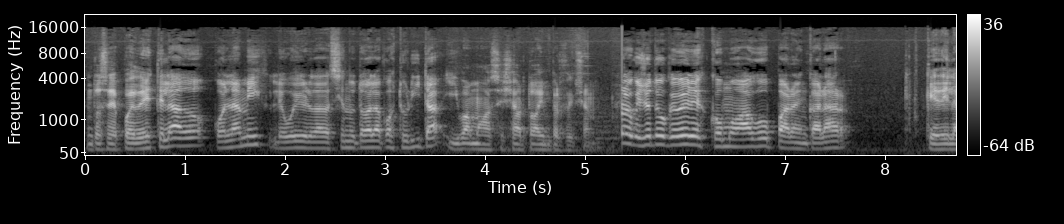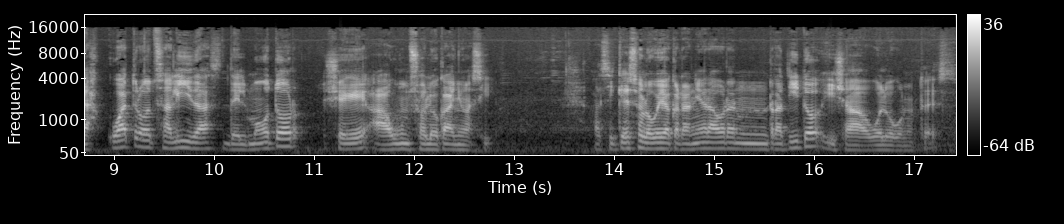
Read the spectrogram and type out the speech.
Entonces después de este lado, con la MIG, le voy a ir haciendo toda la costurita y vamos a sellar toda imperfección. Lo que yo tengo que ver es cómo hago para encarar que de las cuatro salidas del motor llegue a un solo caño así. Así que eso lo voy a cranear ahora en un ratito y ya vuelvo con ustedes.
